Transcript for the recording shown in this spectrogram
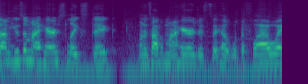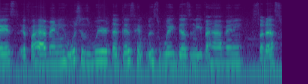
so I'm using my hair slick stick on the top of my hair just to help with the flyaways if I have any, which is weird that this, this wig doesn't even have any. So that's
